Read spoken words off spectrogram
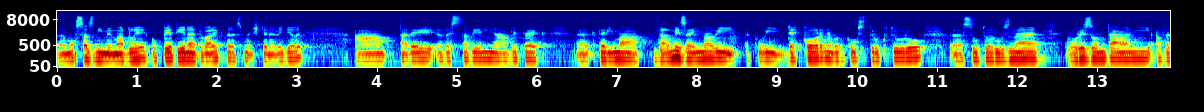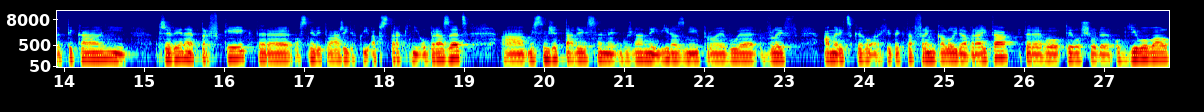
e, mosaznými madly, opět jiné tvary, které jsme ještě neviděli. A tady vestavěný nábytek, e, který má velmi zajímavý takový dekor nebo takovou strukturu. Jsou to různé horizontální a vertikální dřevěné prvky, které vlastně vytváří takový abstraktní obrazec a myslím, že tady se ne, možná nejvýrazněji projevuje vliv amerického architekta Franka Lloyda Wrighta, kterého Tilo Schroeder obdivoval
